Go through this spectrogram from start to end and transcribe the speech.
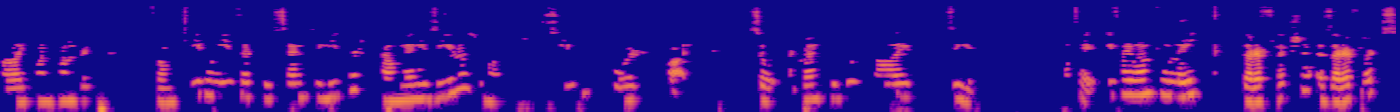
by 100. From kilometer to centimeter, how many zeros? 1, 2, 3, 4, 5. So I'm going to put 5 zeros. Okay, if I want to make the reflection, uh, the reflex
